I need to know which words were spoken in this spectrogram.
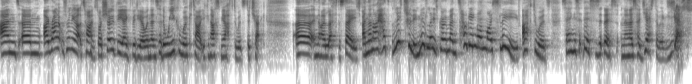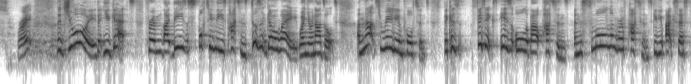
And um, I ran, it was running out of time, so I showed the egg video and then said, well, you can work it out. You can ask me afterwards to check. Uh, and I left the stage. And then I had literally middle-aged grown men tugging on my sleeve afterwards, saying, is it this, is it this? And then I said, yes. They were, yes, right? the joy that you get from like these, spotting these patterns doesn't go away when you're an adult. And that's really important because physics is all about patterns and the small number of patterns give you access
